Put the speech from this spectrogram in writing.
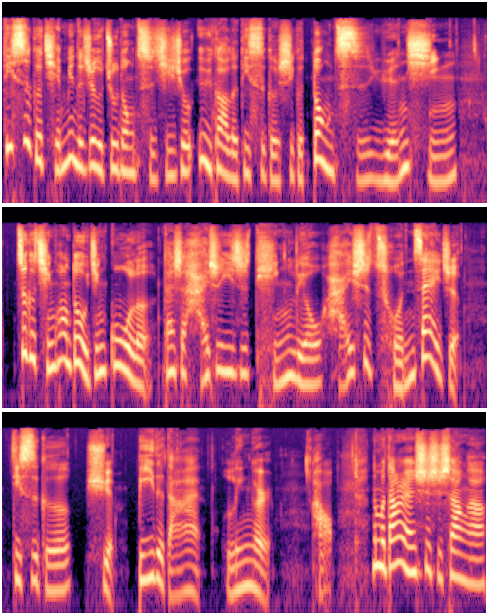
第四个前面的这个助动词其实就预告了第四个是一个动词原形。这个情况都已经过了，但是还是一直停留，还是存在着。第四格选 B 的答案 linger。好，那么当然，事实上啊，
